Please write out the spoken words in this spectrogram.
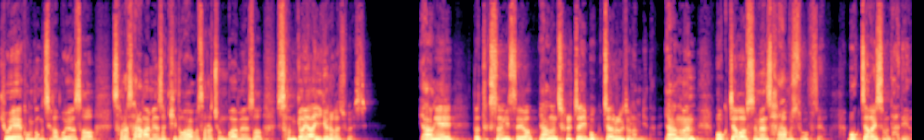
교회 공동체가 모여서 서로 사랑하면서 기도하고 서로 중보하면서 섬겨야 이겨나갈 수가 있어요. 양의 또 특성이 있어요. 양은 철저히 목자를 의존합니다. 양은 목자가 없으면 살아남을 수가 없어요. 목자가 있으면 다 돼요.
